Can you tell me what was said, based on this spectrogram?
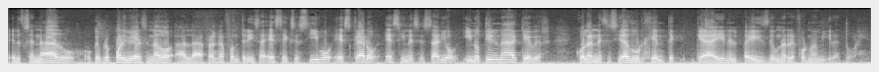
el Senado o que propone enviar el Senado a la franja fronteriza es excesivo, es caro, es innecesario y no tiene nada que ver con la necesidad urgente que hay en el país de una reforma migratoria.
